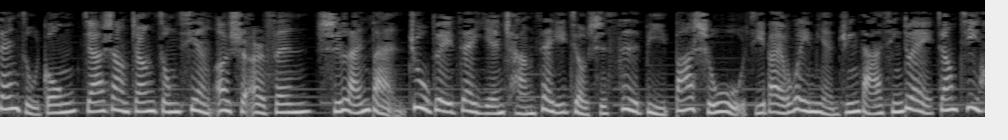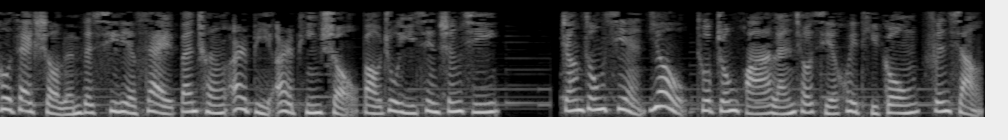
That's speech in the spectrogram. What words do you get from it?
三组攻，加上张宗宪二十二分、十篮板，助队在延长赛以九十四比八十五击败卫冕军达兴队，将季后赛首轮的系列赛扳成二比二平手，保住一线生机。张宗宪又托中华篮球协会提供分享。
